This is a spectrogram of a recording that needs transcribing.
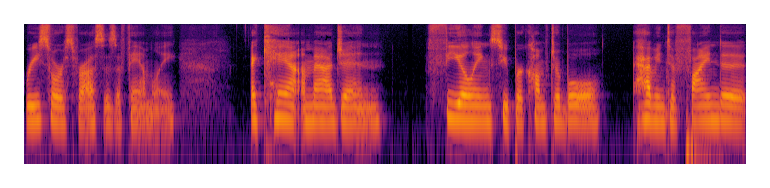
resource for us as a family. I can't imagine feeling super comfortable having to find a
